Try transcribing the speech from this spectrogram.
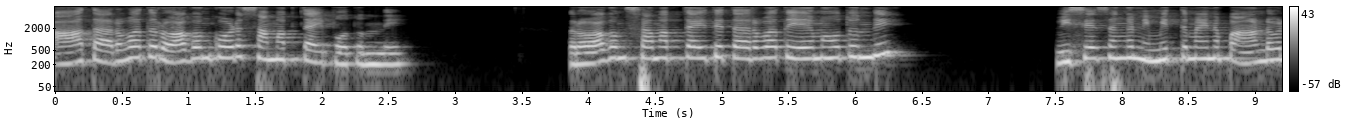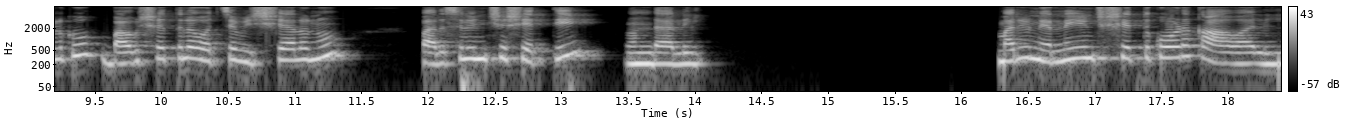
ఆ తర్వాత రోగం కూడా సమాప్తి అయిపోతుంది. రోగం సమాప్తి అయితే తర్వాత ఏమవుతుంది? విశేషంగా నిమిత్తమైన పాండవులకు భవిష్యత్తులో వచ్చే విషయాలను పరిశీలించే శక్తి ఉండాలి. మరియు నిర్ణయించే శక్తి కూడా కావాలి.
